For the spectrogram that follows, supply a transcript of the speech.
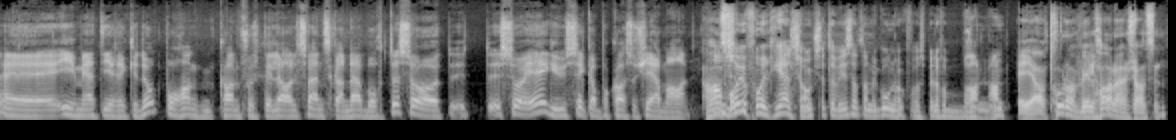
Eh, I og med at de rykket opp, og han kan få spille allsvenskan der borte, så, så er jeg usikker på hva som skjer med han. Han må jo få en reell sjanse til å vise at han er god nok for å spille for Brann. han. Ja, tror du han vil ha den sjansen?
